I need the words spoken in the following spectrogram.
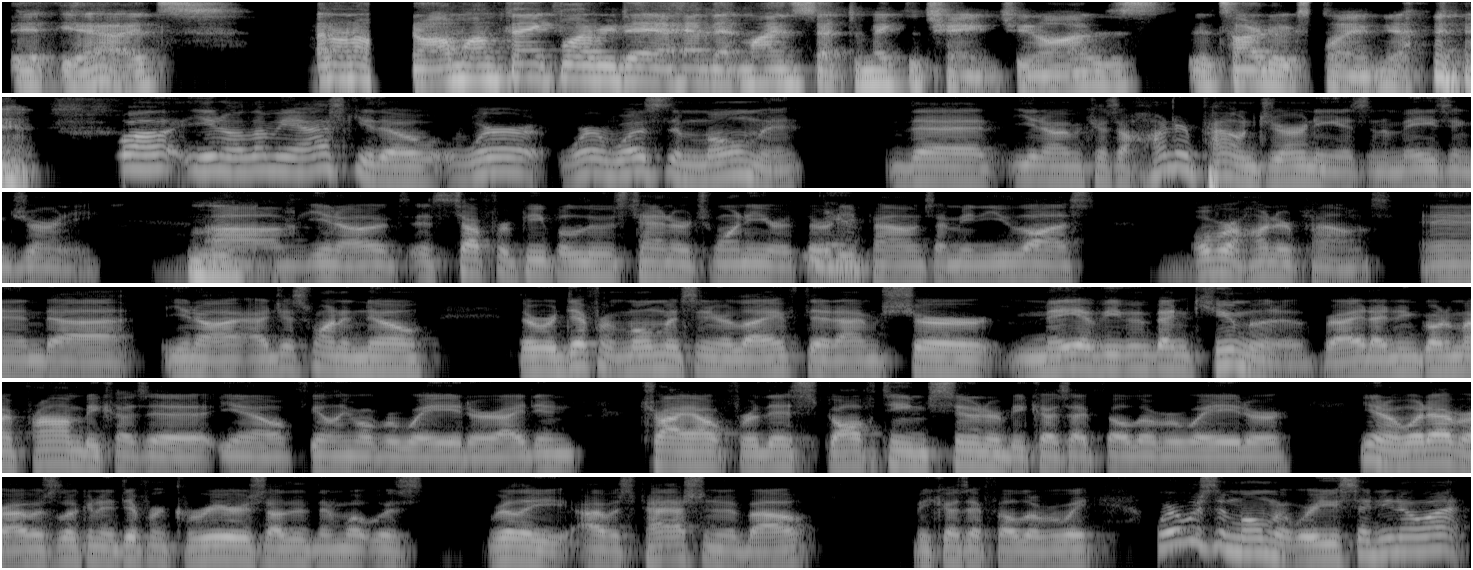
it, yeah, it's, I don't know. You know, I'm, I'm thankful every day I had that mindset to make the change. You know, I just, it's hard to explain. Yeah. well, you know, let me ask you though, where, where was the moment that, you know, because a hundred pound journey is an amazing journey. Mm-hmm. Um, you know, it's, it's, tough for people to lose 10 or 20 or 30 yeah. pounds. I mean, you lost over 100 pounds. And, uh, you know, I, I just want to know there were different moments in your life that I'm sure may have even been cumulative, right? I didn't go to my prom because of, you know, feeling overweight, or I didn't try out for this golf team sooner because I felt overweight, or, you know, whatever. I was looking at different careers other than what was really I was passionate about because I felt overweight. Where was the moment where you said, you know what?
